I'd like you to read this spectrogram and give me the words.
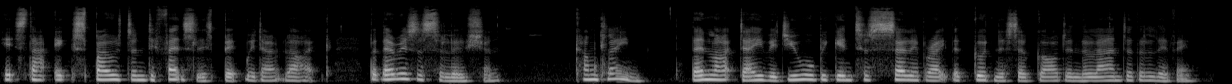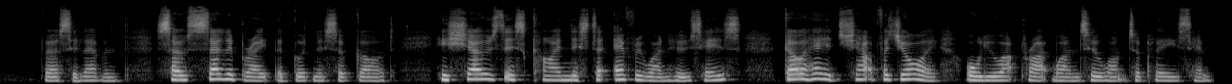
It's that exposed and defenceless bit we don't like, but there is a solution. Come clean. Then, like David, you will begin to celebrate the goodness of God in the land of the living. Verse 11 So celebrate the goodness of God. He shows this kindness to everyone who's His. Go ahead, shout for joy, all you upright ones who want to please Him.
